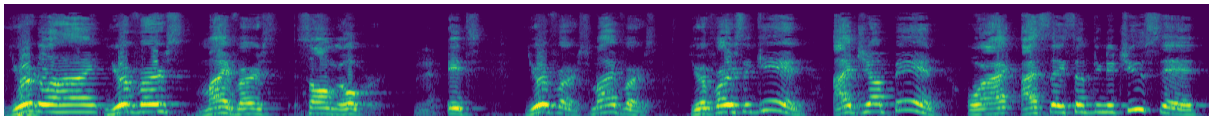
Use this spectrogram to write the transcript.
your line, your verse, my verse, song over. Yeah. It's your verse, my verse, your verse again. I jump in, or I, I say something that you said,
